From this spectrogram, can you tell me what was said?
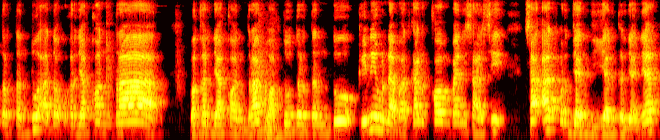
tertentu atau pekerja kontrak pekerja kontrak waktu tertentu kini mendapatkan kompensasi saat perjanjian kerjanya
